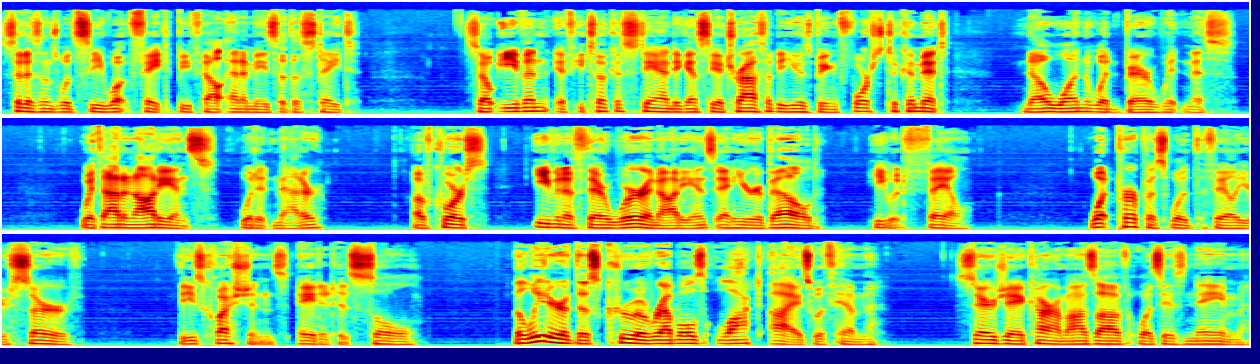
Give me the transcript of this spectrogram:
citizens would see what fate befell enemies of the state. So even if he took a stand against the atrocity he was being forced to commit, no one would bear witness. Without an audience, would it matter? Of course, even if there were an audience and he rebelled, he would fail. What purpose would the failure serve? These questions aided his soul. The leader of this crew of rebels locked eyes with him. Sergei Karamazov was his name.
